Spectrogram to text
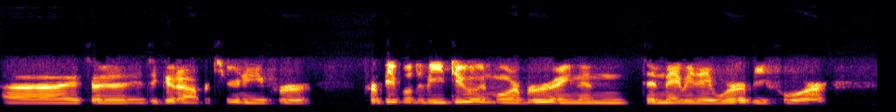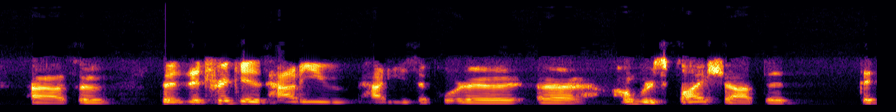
Uh, it's a it's a good opportunity for, for people to be doing more brewing than, than maybe they were before. Uh, so the, the trick is how do you how do you support a, a homebrew supply shop that that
